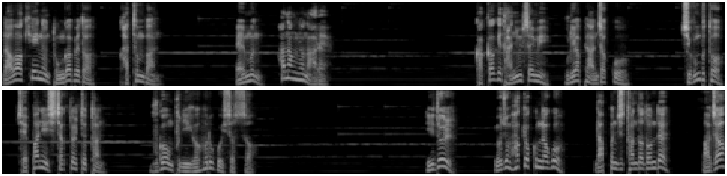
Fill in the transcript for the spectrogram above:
나와 K는 동갑에다 같은 반, M은 한 학년 아래. 각각의 담임쌤이 우리 앞에 앉았고 지금부터 재판이 시작될 듯한 무거운 분위기가 흐르고 있었어. 니들 요즘 학교 끝나고 나쁜 짓 한다던데 맞아?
